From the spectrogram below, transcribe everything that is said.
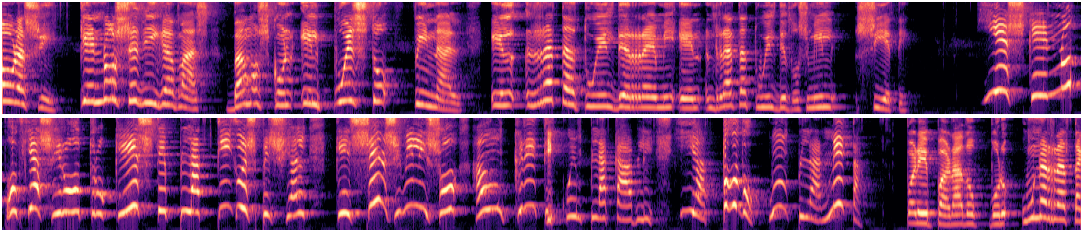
ahora sí, que no se diga más, vamos con el puesto final, el Ratatouille de Remy en Ratatouille de 2007. Y es que no podía ser otro que este platillo especial que sensibilizó a un crítico implacable y a todo un planeta. Preparado por una rata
